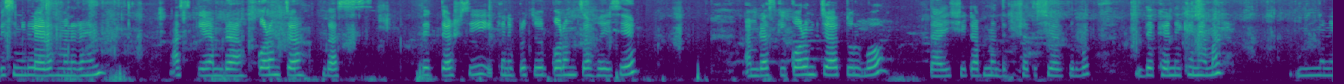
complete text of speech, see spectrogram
বিসমিল্লাহ রহমান রহিম। আজকে আমরা করম চা গাছ দেখতে আসছি। এখানে প্রচুর করম চা হয়েছে। আমরা আজকে করম চা তুলব, তাই সেটা আপনাদের সাথে শেয়ার করব। দেখেন এখানে আমার মানে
